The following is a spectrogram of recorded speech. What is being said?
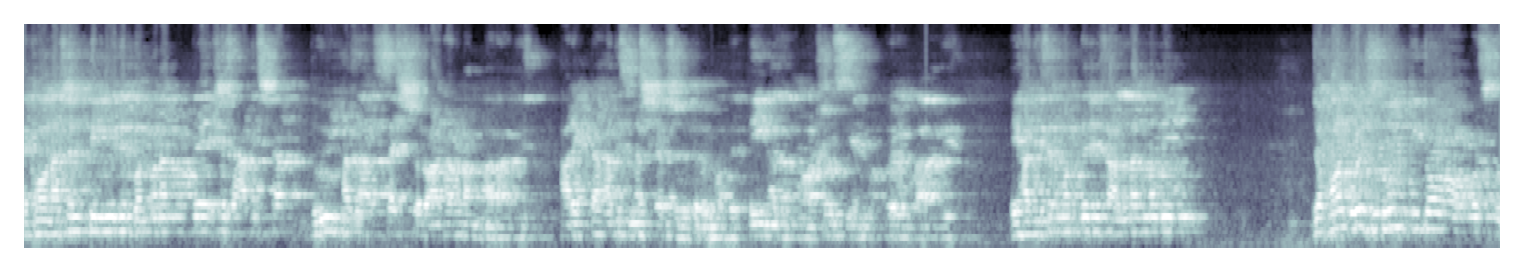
এখন আসেন বর্ণনার মধ্যে এসেছে দুই হাজার চারশো আঠারো নম্বর আরেকটা হাদিস মধ্যে তিন হাজার নশো ছিয়ানব্বই নম্বর এই হাদিসের মধ্যে আল্লাহ নবী যখন ওই জুলুম কৃত অবস্থা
